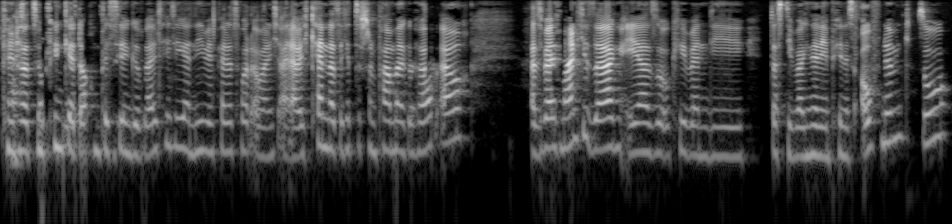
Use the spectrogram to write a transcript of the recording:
Penetration klingt ja doch ein bisschen gewalttätiger. Nee, mir fällt das Wort aber nicht ein. Aber ich kenne das, ich habe das schon ein paar Mal gehört auch. Also ich weiß, manche sagen eher so, okay, wenn die, dass die Vagina den Penis aufnimmt, so.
